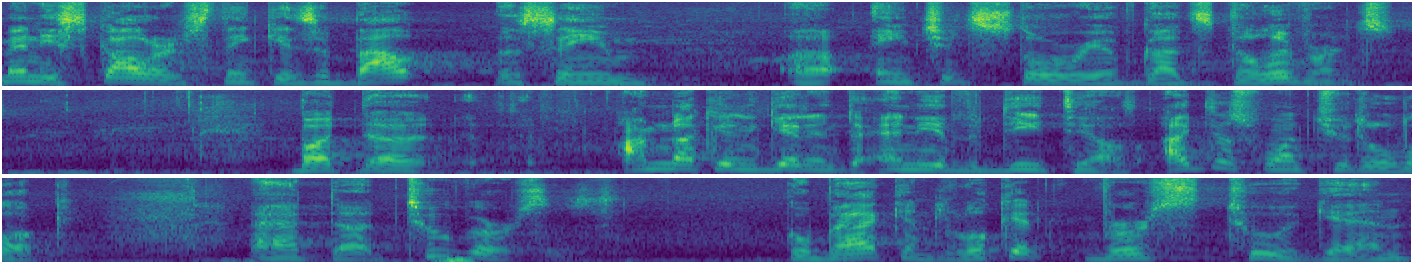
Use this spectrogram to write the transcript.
many scholars think is about the same uh, ancient story of God's deliverance. But uh, I'm not going to get into any of the details. I just want you to look at uh, two verses. Go back and look at verse 2 again,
